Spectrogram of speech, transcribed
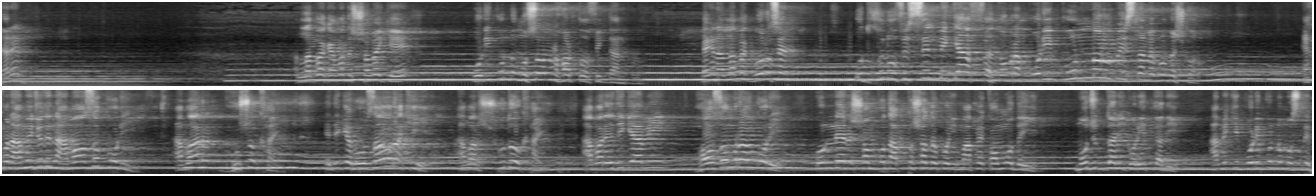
জানেন? আল্লাহ পাক আমাদের সবাইকে পরিপূর্ণ মুসলমান হওয়ার তৌফিক দান করুন। দেখেন আল্লাহ পাক বলেছেন, উদখুলু ফিসিলমি কাফা তোমরা পরিপূর্ণরূপে ইসলামে প্রবেশ করো। এখন আমি যদি নামাজও পড়ি, আবার ঘুষও খাই, এদিকে রোজাও রাখি, আবার সুদও খাই, আবার এদিকে আমি হজমরাও করি অন্যের সম্পদ আত্মসাত করি, মাপে কমও দেই, মজুদদারি করি ইত্যাদি। আমি কি পরিপূর্ণ মুসলিম?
